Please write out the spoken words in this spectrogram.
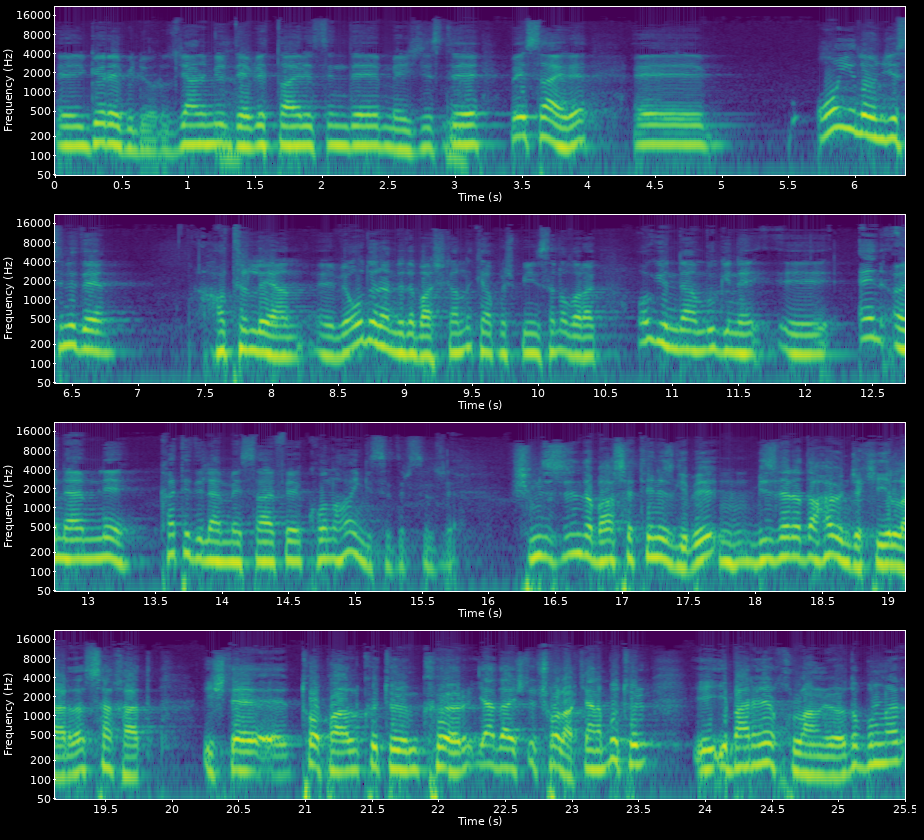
e, görebiliyoruz. Yani bir devlet dairesinde, mecliste vesaire. E, 10 yıl öncesini de hatırlayan e, ve o dönemde de başkanlık yapmış bir insan olarak o günden bugüne e, en önemli kat edilen mesafe konu hangisidir sizce? Şimdi sizin de bahsettiğiniz gibi bizlere daha önceki yıllarda sakat, işte e, topal, kötürüm, kör ya da işte çolak yani bu tür e, ibareler kullanılıyordu. Bunlar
